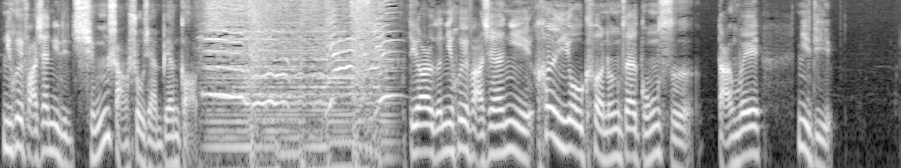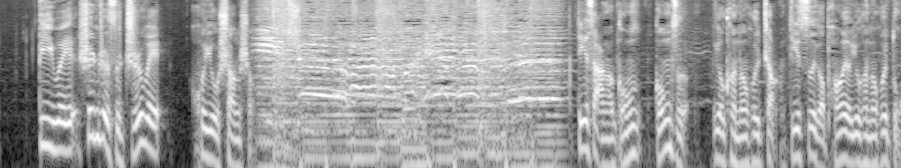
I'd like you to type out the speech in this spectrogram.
你会发现你的情商首先变高了。第二个，你会发现你很有可能在公司单位你的。地位甚至是职位会有上升。第三个工工资有可能会涨，第四个朋友有可能会多。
